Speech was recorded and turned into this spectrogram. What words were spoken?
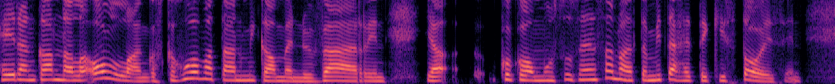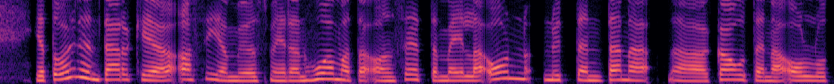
heidän kannalla ollaan, koska huomataan, mikä on mennyt väärin ja kokoomus usein sanoo, että mitä he tekisivät toisin. Ja toinen tärkeä asia myös meidän huomata on se, että meillä on nyt tänä kautena ollut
